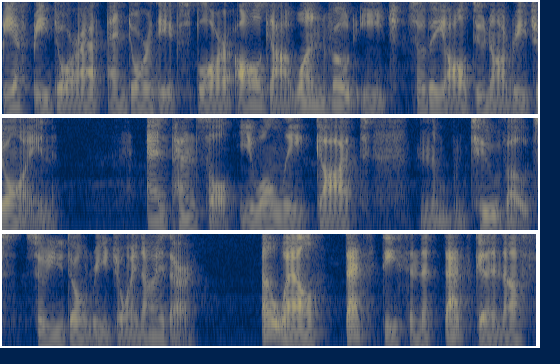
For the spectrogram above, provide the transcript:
BFB Dora, and Dora the Explorer all got one vote each, so they all do not rejoin. And Pencil, you only got mm, two votes, so you don't rejoin either. Oh well, that's decent. That's good enough.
